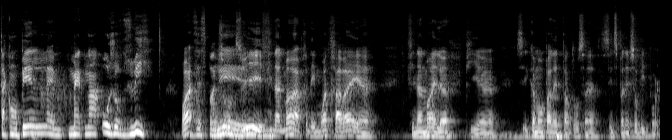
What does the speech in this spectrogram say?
ta compile est maintenant aujourd'hui. Ouais, Disponible. aujourd'hui, finalement, après des mois de travail, euh, finalement elle est là. Puis euh, c'est comme on parlait de tantôt, ça, c'est disponible sur Beatport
